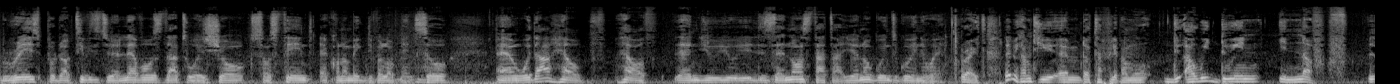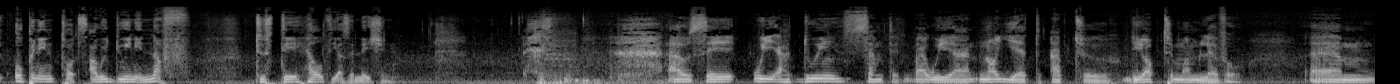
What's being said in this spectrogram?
raise productivity to the levels that will ensure sustained economic development. So, um, without health, health, then you, you it's a non-starter. You're not going to go anywhere. Right. Let me come to you, um, Dr. Philip Amo. Do, are we doing enough? F- Opening thoughts. Are we doing enough to stay healthy as a nation? I would say we are doing something, but we are not yet up to the optimum level. Um,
